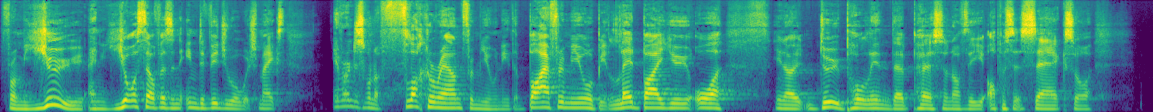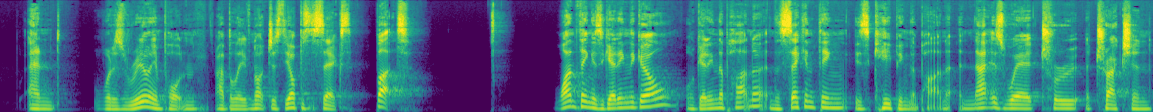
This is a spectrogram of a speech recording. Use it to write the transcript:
from you and yourself as an individual, which makes everyone just want to flock around from you and either buy from you or be led by you or, you know, do pull in the person of the opposite sex or, and what is really important, I believe, not just the opposite sex, but one thing is getting the girl or getting the partner, and the second thing is keeping the partner. And that is where true attraction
